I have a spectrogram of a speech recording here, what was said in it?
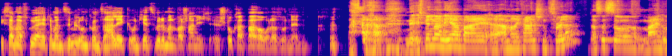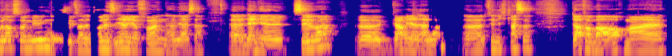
ich sag mal, früher hätte man Simmel und Konsalik und jetzt würde man wahrscheinlich äh, Stuckrad Barre oder so nennen? nee, ich bin dann eher bei äh, amerikanischen Thrillern. Das ist so mein Urlaubsvergnügen. Es gibt so eine tolle Serie von, äh, wie heißt er, Daniel Silva, Gabriel äh, finde ich klasse. Darf aber auch mal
